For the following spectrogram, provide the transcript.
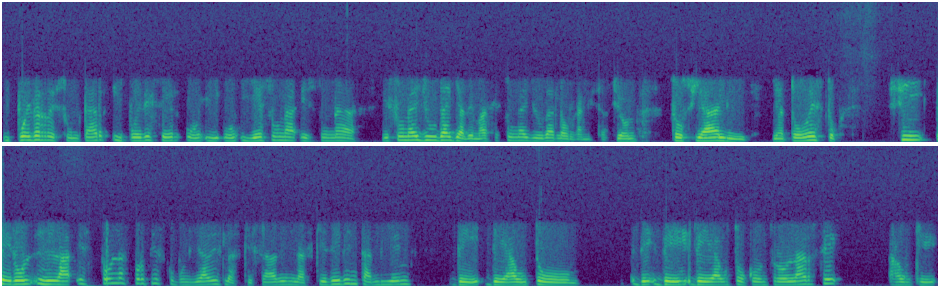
y puede resultar y puede ser y, y, es una es una es una ayuda y además es una ayuda a la organización social y, y a todo esto. Sí pero la, son las propias comunidades las que saben las que deben también de, de auto de, de, autocontrolarse aunque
